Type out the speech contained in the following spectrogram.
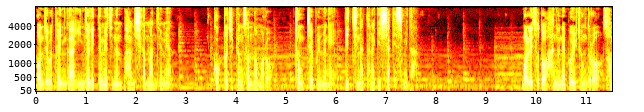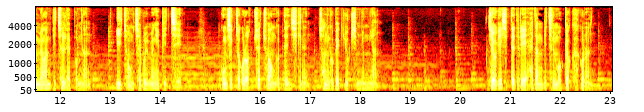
언제부터인가 인적이 뜸해지는 밤 시간만 되면 국도 지평선 너머로 정체불명의 빛이 나타나기 시작했습니다. 멀리서도 한눈에 보일 정도로 선명한 빛을 내뿜는 이 정체불명의 빛이 공식적으로 최초 언급된 시기는 1966년. 지역의 10대들이 해당 빛을 목격하고는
